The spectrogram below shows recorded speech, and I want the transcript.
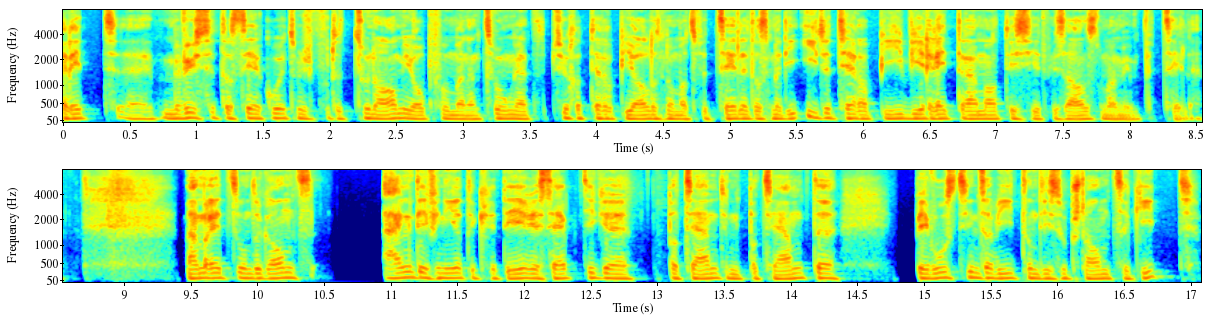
redet, äh, wir wissen das sehr gut, zum Beispiel von der Tsunami-Opfer, wo man gezwungen hat, Psychotherapie alles nochmal zu erzählen, dass man die in der Therapie wie retraumatisiert, wie sie alles nochmal erzählen Wenn man jetzt unter ganz eng definierten Kriterien säptige Patientinnen und Patienten bewusstseinserweiternde Substanzen gibt,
